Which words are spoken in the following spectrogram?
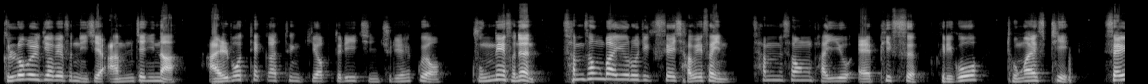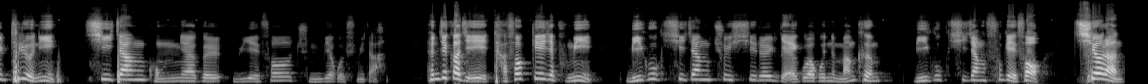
글로벌 기업에서는 이제 암젠이나 알보텍 같은 기업들이 진출을 했고요. 국내에서는 삼성바이오로직스의 자회사인 삼성바이오 에피스 그리고 동아ST, 셀트리온이 시장 공략을 위해서 준비하고 있습니다. 현재까지 다섯 개의 제품이 미국 시장 출시를 예고하고 있는 만큼 미국 시장 속에서 치열한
